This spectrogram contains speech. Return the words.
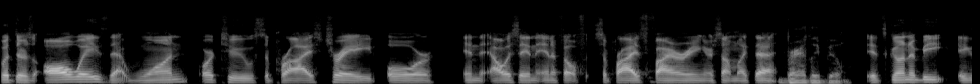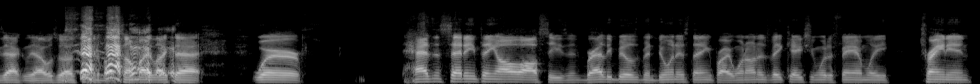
But there's always that one or two surprise trade, or in I always say in the NFL, surprise firing or something like that Bradley Beal. it's gonna be exactly that was what I was thinking about somebody like that where hasn't said anything all off season. Bradley Beal's been doing his thing, probably went on his vacation with his family, training,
